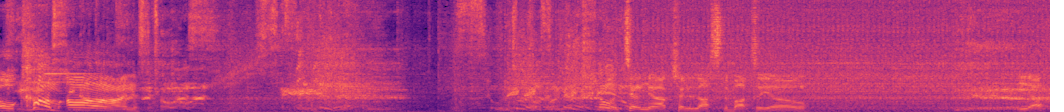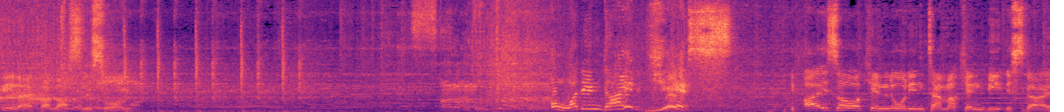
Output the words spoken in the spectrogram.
Oh, come on! Don't tell me I actually lost the battle, yo. Yeah, I feel like I lost this one. Oh, I didn't die? Yes! If Aizawa can load in time, I can beat this guy,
